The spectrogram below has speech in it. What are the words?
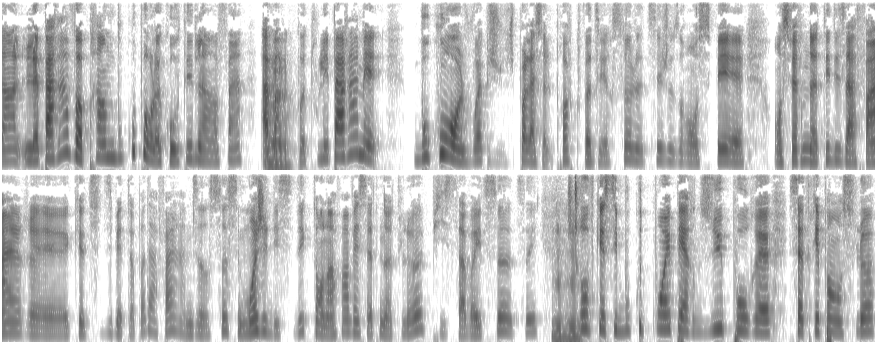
dans. Le parent va prendre beaucoup pour le côté de l'enfant. Avant, Ouais. pas tous les parents, mais beaucoup, on le voit. Puis je, je suis pas la seule prof qui va dire ça. Là, tu sais, je veux dire, on se fait, on se fait noter des affaires euh, que tu dis, mais t'as pas d'affaires à me dire ça. C'est moi, j'ai décidé que ton enfant fait cette note-là, puis ça va être ça. Tu sais. Mhm. Je trouve que c'est beaucoup de points perdus pour euh, cette réponse-là.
